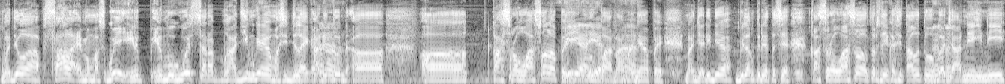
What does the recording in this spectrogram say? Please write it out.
gue jawab salah emang mas gue il- ilmu gue secara mengaji mungkin emang masih jelek. Ada tuh eh eh, kasroh wasol apa ya? Iya, Gue lupa iya. namanya apa. ya. Nah jadi dia bilang tuh di atasnya kasroh wasol terus dia kasih tahu tuh bacaannya ini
